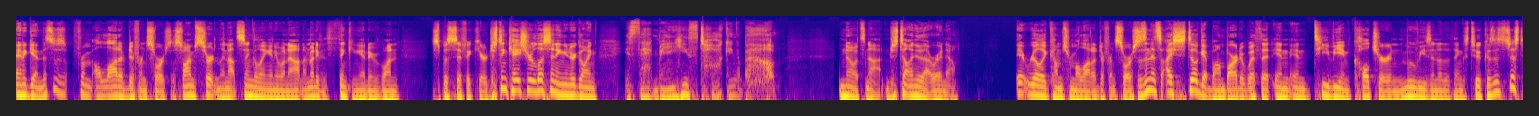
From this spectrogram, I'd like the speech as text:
And again, this is from a lot of different sources. So I'm certainly not singling anyone out. I'm not even thinking anyone specific here. Just in case you're listening and you're going, is that me he's talking about? No, it's not. I'm just telling you that right now. It really comes from a lot of different sources. And it's I still get bombarded with it in, in TV and culture and movies and other things too, because it's just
